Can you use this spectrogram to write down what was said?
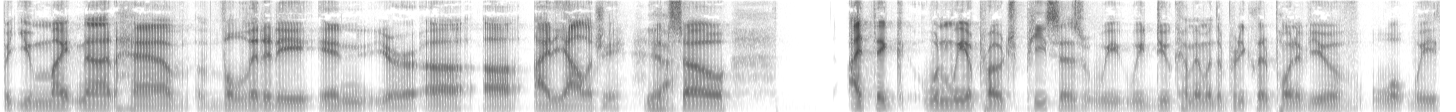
but you might not have validity in your uh, uh, ideology. Yeah. And so I think when we approach pieces, we, we do come in with a pretty clear point of view of what we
